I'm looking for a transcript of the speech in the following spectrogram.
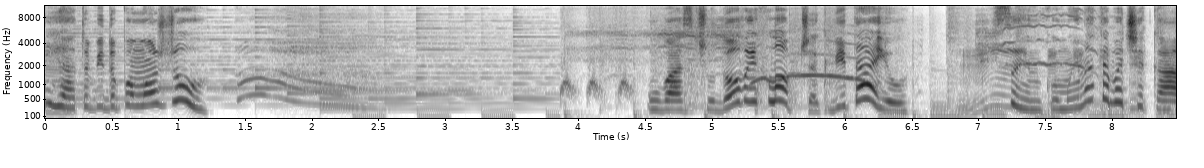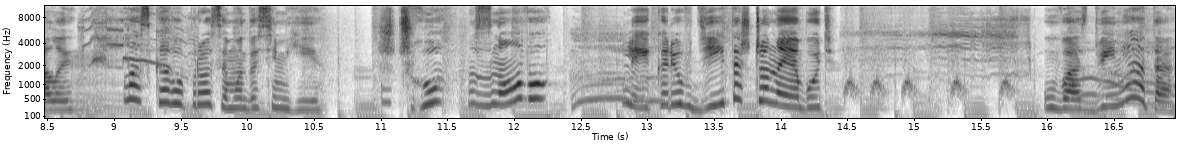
Я тобі допоможу. У вас чудовий хлопчик, вітаю. Синку, ми на тебе чекали. Ласкаво просимо до сім'ї. Що? Знову? Лікарю, вдійте щонебудь. У вас двійнята?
